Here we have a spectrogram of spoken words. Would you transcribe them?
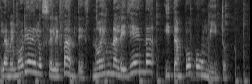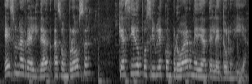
La memoria de los elefantes no es una leyenda y tampoco un mito. Es una realidad asombrosa que ha sido posible comprobar mediante la etología,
